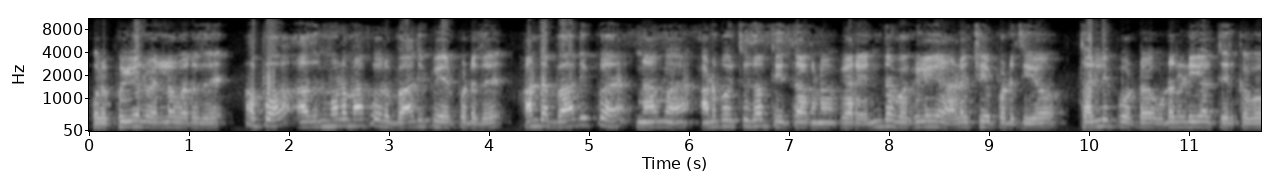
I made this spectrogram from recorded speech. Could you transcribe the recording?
ஒரு புயல் வெள்ளம் வருது அப்போ அதன் மூலமாக ஒரு பாதிப்பு ஏற்படுது அந்த பாதிப்பை நாம அனுபவித்து தான் தீர்த்தாகணும். வேற எந்த வகையிலையும் அலட்சியப்படுத்தியோ தள்ளி போட்டோ உடனடியாக தீர்க்கவோ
